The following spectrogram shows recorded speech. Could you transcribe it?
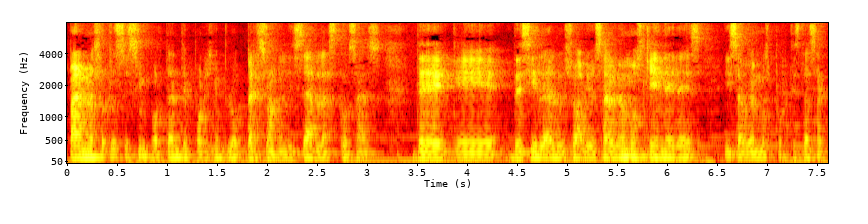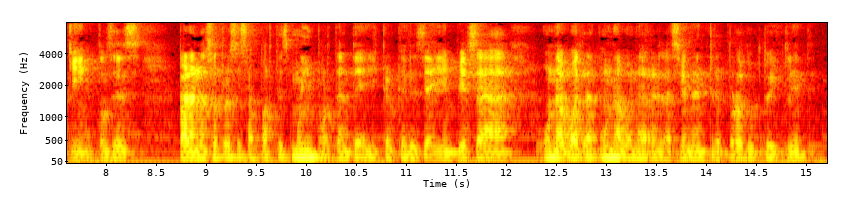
Para nosotros es importante, por ejemplo, personalizar las cosas, de que decirle al usuario, sabemos quién eres y sabemos por qué estás aquí. Entonces, para nosotros esa parte es muy importante y creo que desde ahí empieza una buena, una buena relación entre producto y cliente.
